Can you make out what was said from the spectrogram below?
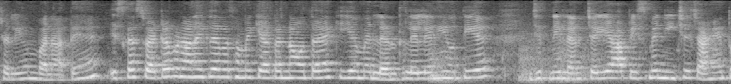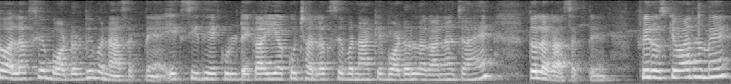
चलिए हम बनाते हैं। इसका स्वेटर बनाने के लिए बस हमें क्या करना होता है कि हमें लेंथ ले लेनी होती है, जितनी लेंथ चाहिए। आप इसमें नीचे चाहें तो अलग से बॉर्डर भी बना सकते हैं। एक सीधे एक उल्टे का या कुछ अलग से बना के बॉर्डर लगाना चाहें तो लगा सकते हैं। फिर उसके बाद हमें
